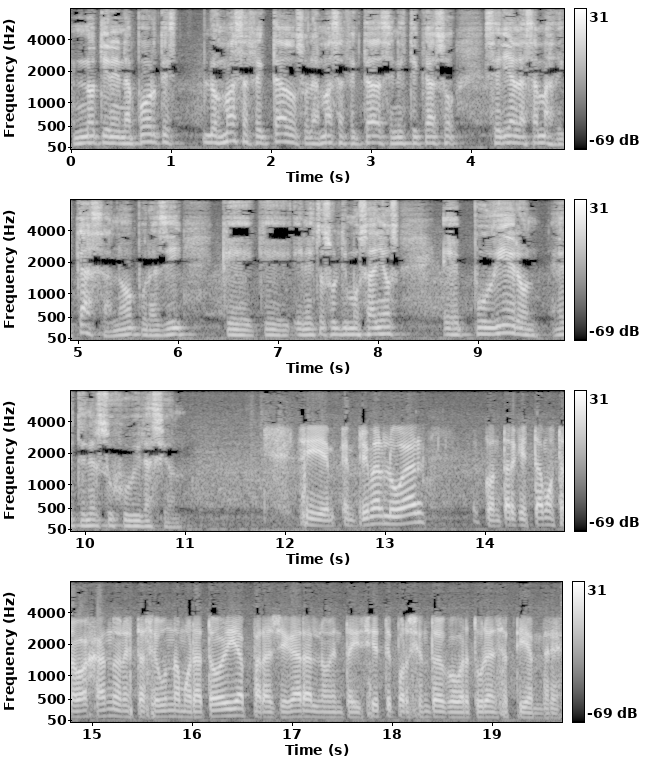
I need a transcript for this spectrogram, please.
no tienen aportes? Los más afectados o las más afectadas en este caso serían las amas de casa, ¿no? Por allí que, que en estos últimos años eh, pudieron eh, tener su jubilación. Sí, en, primer lugar, contar que estamos trabajando en esta segunda moratoria para llegar al 97% de cobertura en septiembre.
